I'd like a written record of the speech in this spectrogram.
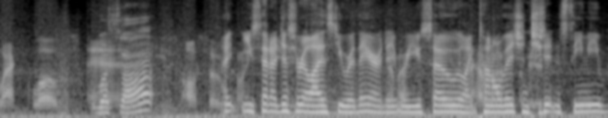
black gloves. And What's that? Also I, you said I just realized you were there. Did, were you so like tunnel vision you didn't see me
